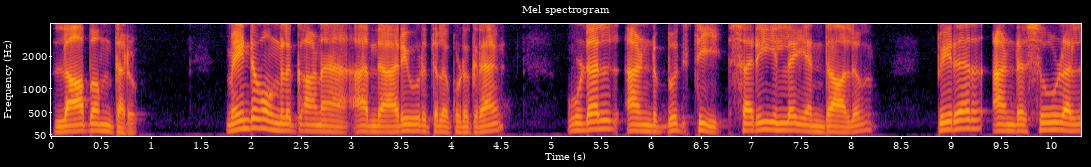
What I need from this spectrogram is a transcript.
லாபம் தரும். மீண்டும் உங்களுக்கான அந்த அறிவுறுத்தலை கொடுக்குறேன். உடல் அண்டு புத்தி சரியில்லை என்றாலும் பிறர் அண்டு சூழல்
